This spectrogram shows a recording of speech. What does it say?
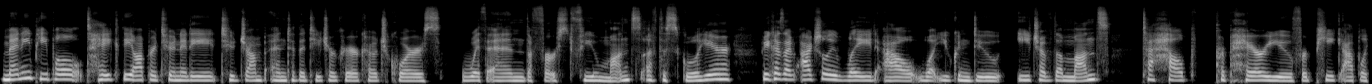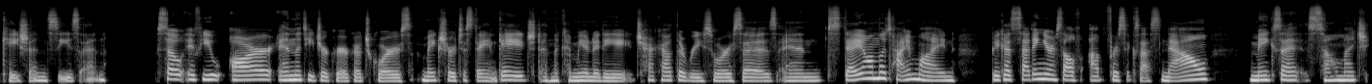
Many people take the opportunity to jump into the teacher career coach course within the first few months of the school year because I've actually laid out what you can do each of the months to help prepare you for peak application season. So, if you are in the Teacher Career Coach course, make sure to stay engaged in the community, check out the resources, and stay on the timeline because setting yourself up for success now makes it so much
